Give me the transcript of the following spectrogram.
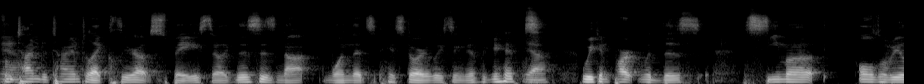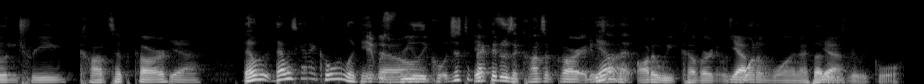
from Yeah. time to time to like clear out space. They're like, this is not one that's historically significant. Yeah. We can part with this SEMA Oldsmobile Intrigue concept car. Yeah. That was, that was kind of cool looking. It was though. really cool. Just the fact that it was a concept car and it was on that Auto Week cover and it was Yeah. one of one. I thought Yeah. it was really cool.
